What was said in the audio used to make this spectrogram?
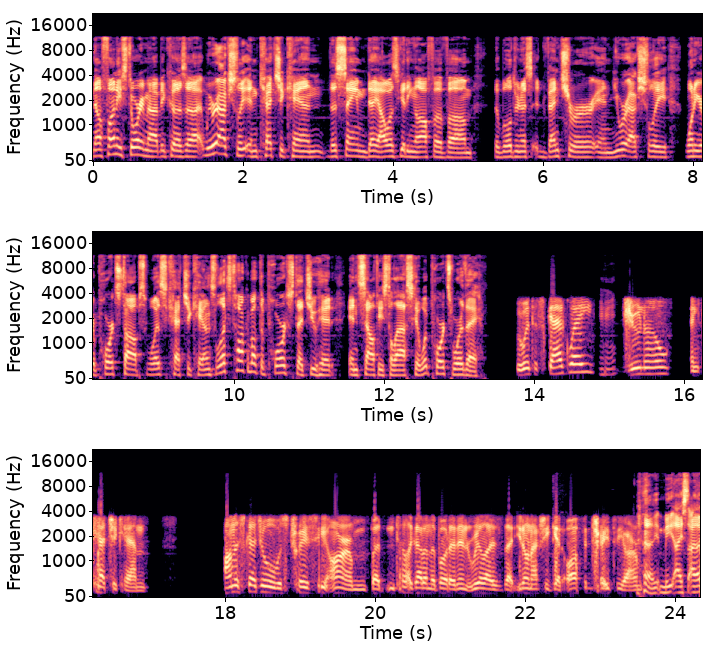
Now, funny story, Matt, because uh, we were actually in Ketchikan the same day. I was getting off of um, the Wilderness Adventurer, and you were actually one of your port stops was Ketchikan. So let's talk about the ports that you hit in Southeast Alaska. What ports were they? We went to Skagway, Mhm. Juneau, and Ketchikan. On the schedule was Tracy Arm, but until I got on the boat, I didn't realize that you don't actually get off in Tracy Arm. Me, I, I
